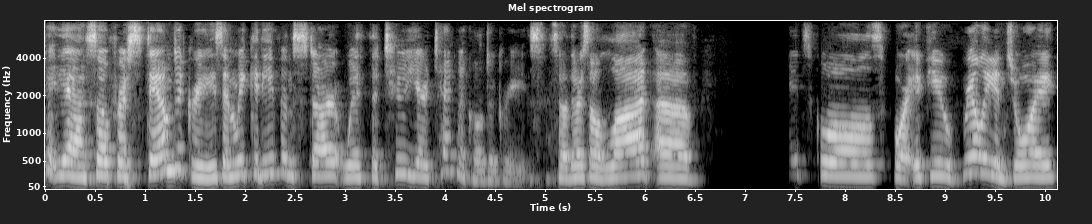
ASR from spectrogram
Yeah, so for STEM degrees, and we could even start with the two year technical degrees. So there's a lot of schools for if you really enjoy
